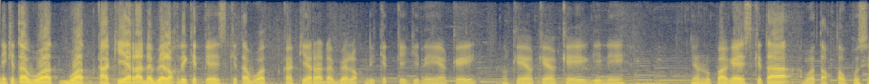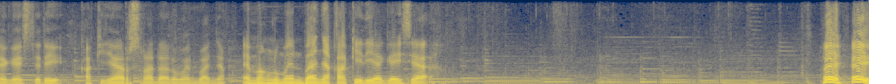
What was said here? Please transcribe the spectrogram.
Ini kita buat buat kaki rada belok dikit guys kita buat kaki rada belok dikit kayak gini oke okay? oke okay, oke okay, oke gini Jangan lupa guys kita buat octopus ya guys. Jadi kakinya harus rada lumayan banyak. Emang lumayan banyak kaki dia guys ya. Hei, hei.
